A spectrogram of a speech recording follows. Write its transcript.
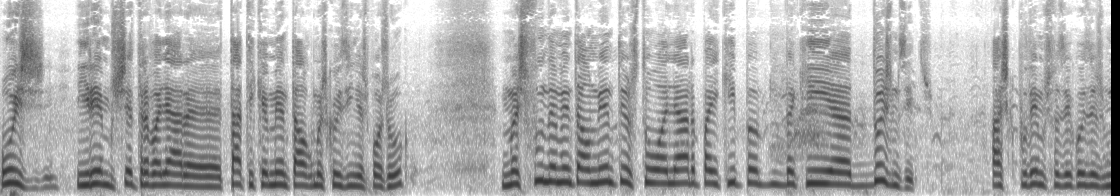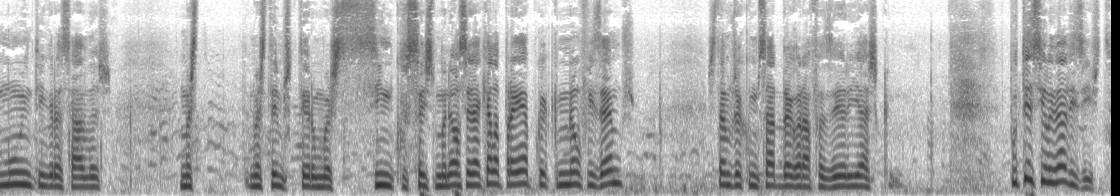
Hoje iremos trabalhar uh, taticamente algumas coisinhas para o jogo, mas fundamentalmente eu estou a olhar para a equipa daqui a dois meses. Acho que podemos fazer coisas muito engraçadas, mas, mas temos que ter umas 5, 6 semanas, ou seja, aquela pré-época que não fizemos, estamos a começar de agora a fazer e acho que potencialidade existe.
